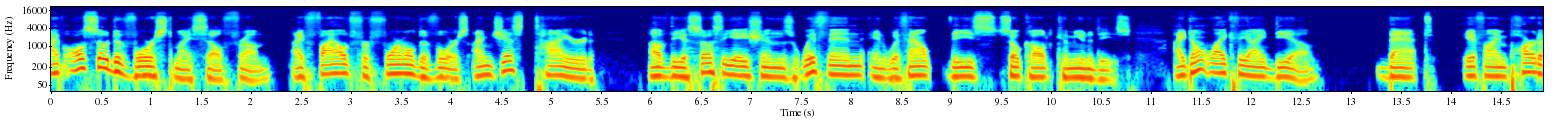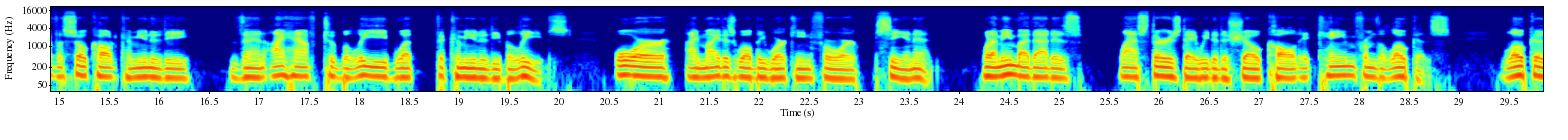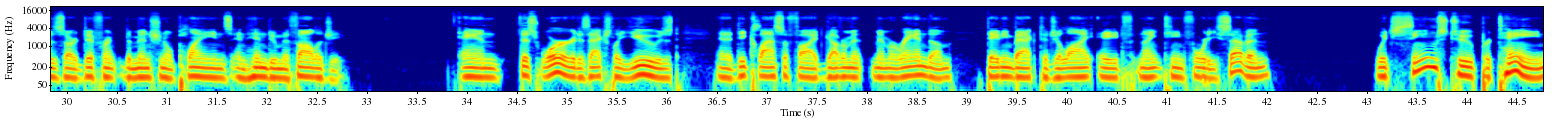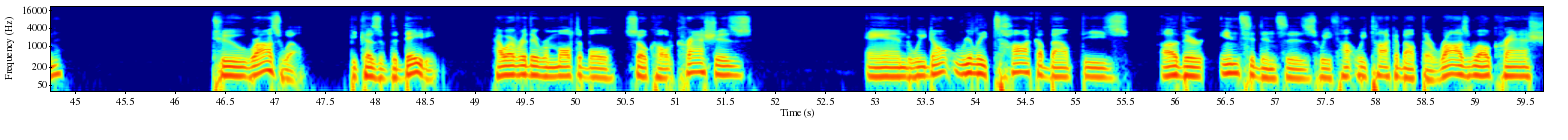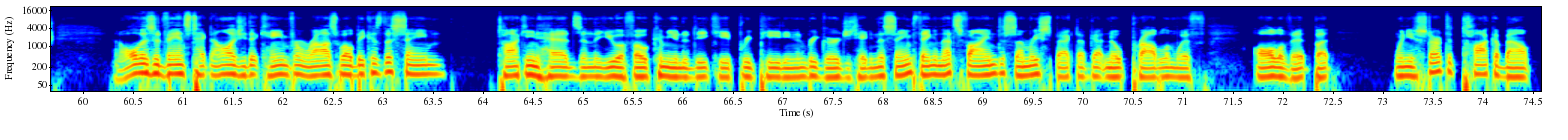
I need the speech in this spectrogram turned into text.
I've also divorced myself from. I filed for formal divorce. I'm just tired of the associations within and without these so called communities. I don't like the idea that if I'm part of a so called community, then I have to believe what the community believes, or I might as well be working for CNN. What I mean by that is last Thursday we did a show called It Came from the Lokas. Lokas are different dimensional planes in Hindu mythology. And this word is actually used in a declassified government memorandum dating back to July 8, 1947, which seems to pertain to Roswell because of the dating. However, there were multiple so called crashes, and we don't really talk about these other incidences. We thought we talk about the Roswell crash and all this advanced technology that came from Roswell because the same talking heads in the UFO community keep repeating and regurgitating the same thing, and that's fine to some respect. I've got no problem with all of it. But when you start to talk about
